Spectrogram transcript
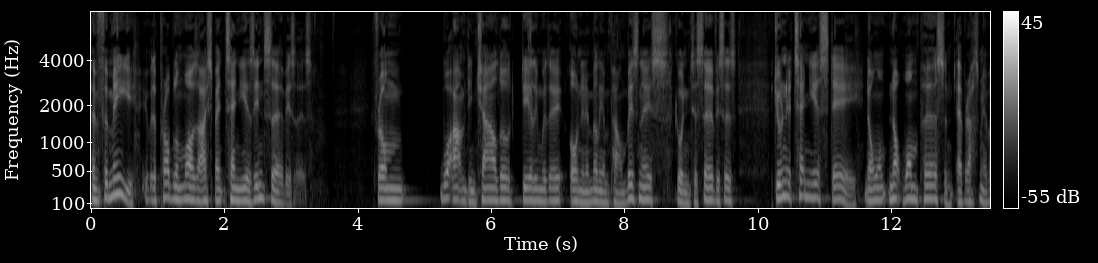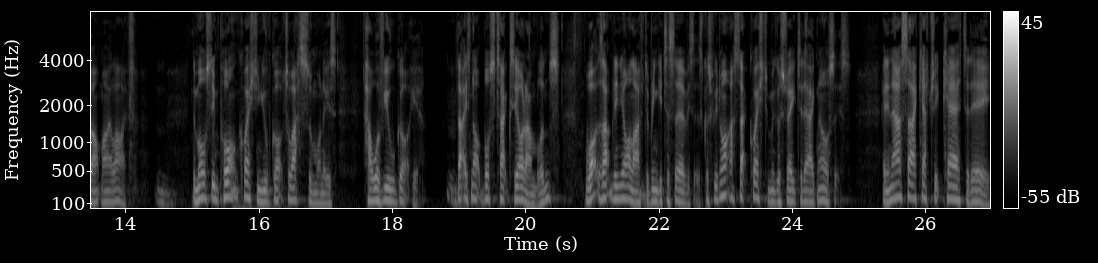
And for me, it, the problem was I spent 10 years in services from what happened in childhood, dealing with it, owning a million pound business, going into services. During a 10 year stay, no one, not one person ever asked me about my life. Mm. The most important question you've got to ask someone is, How have you got here? Mm. That is not bus, taxi, or ambulance. What has happened in your life to bring you to services? Because if we don't ask that question, we go straight to diagnosis. And in our psychiatric care today,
